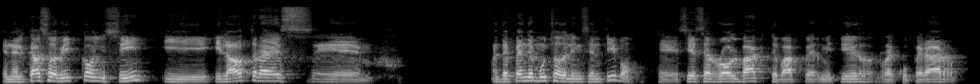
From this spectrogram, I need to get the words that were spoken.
En el caso de Bitcoin, sí. Y, la otra es, eh, depende mucho del incentivo. Eh, si ese rollback te va a permitir recuperar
